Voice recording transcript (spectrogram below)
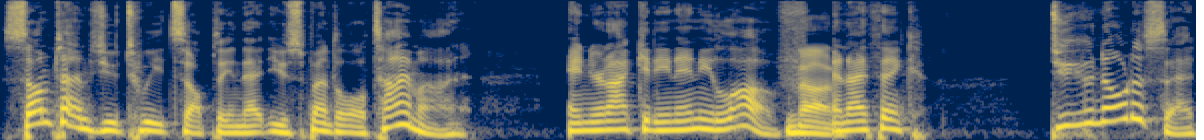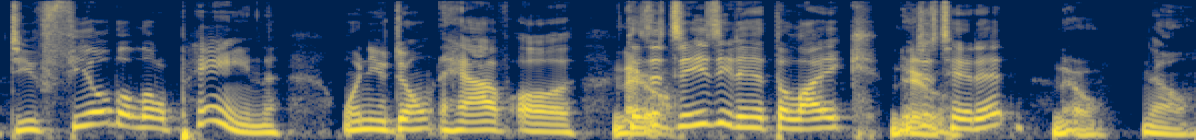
Sometimes you tweet something that you spent a little time on, and you're not getting any love. None. And I think. Do you notice that? Do you feel the little pain when you don't have a? Because No. it's easy to hit the like. You just hit it. No, No,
